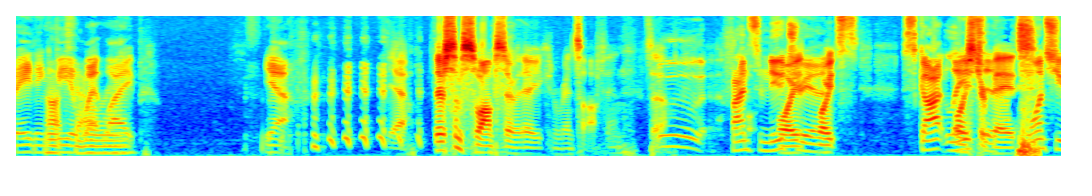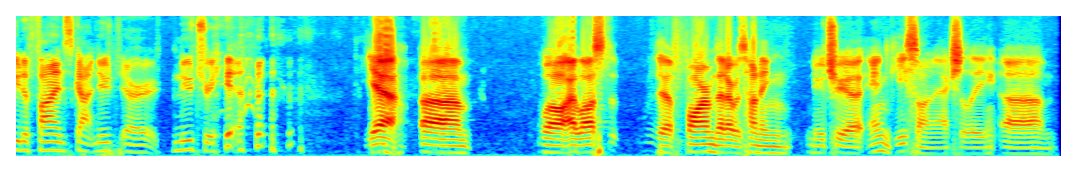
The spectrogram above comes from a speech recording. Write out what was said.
bathing Not via wet wipe. Yeah. yeah. There's some swamps over there you can rinse off in. So Ooh, find some nutrients. Scott Lacey wants you to find Scott Nut- or Nutria. Yeah. Um, well, I lost the farm that I was hunting nutria and geese on. Actually, um,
